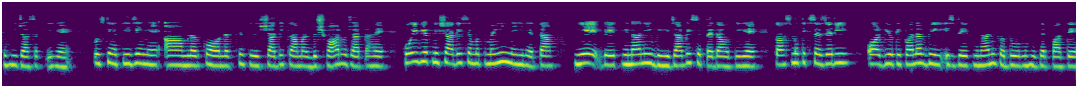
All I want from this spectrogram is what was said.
کہی جا سکتی ہے۔ اس کے نتیجے میں عام لڑکوں اور لڑکیوں کے لیے شادی کا عمل دشوار ہو جاتا ہے۔ کوئی بھی اپنی شادی سے مطمئن نہیں رہتا۔ یہ بے اطمینانی بے حجابی سے پیدا ہوتی ہے۔ کاسمیٹک سرجری اور بیوٹی پارلر بھی اس بے اطمینانی کو دور نہیں کر پاتے۔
